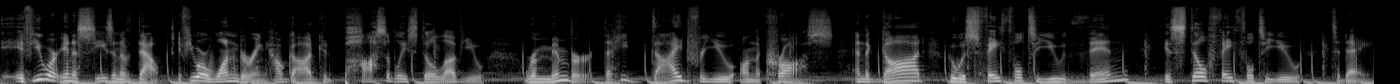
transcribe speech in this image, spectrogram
if you are in a season of doubt, if you are wondering how God could possibly still love you, remember that He died for you on the cross. And the God who was faithful to you then is still faithful to you today.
